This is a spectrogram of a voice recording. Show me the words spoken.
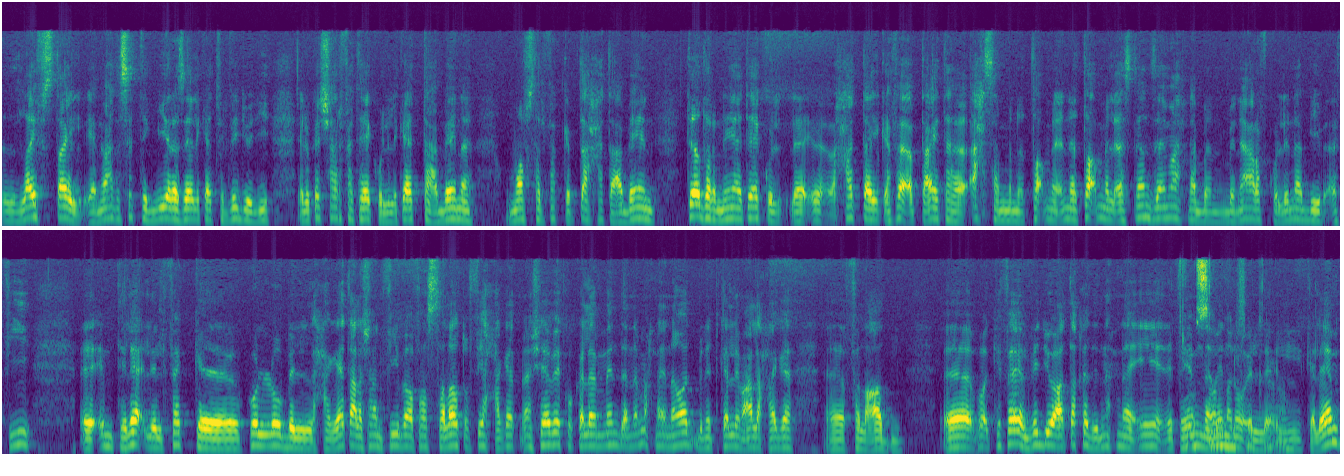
ال life style يعني واحدة ست كبيرة زي اللي كانت في الفيديو دي اللي كانتش عارفة تاكل اللي كانت تعبانة ومفصل الفك بتاعها تعبان تقدر إن هي تاكل حتى الكفاءة بتاعتها أحسن من الطقم لأن طقم الأسنان زي ما إحنا بن- بنعرف كلنا بيبقى فيه آه، امتلاء للفك آه، كله بالحاجات علشان فيه بقى فصلات وفيه حاجات مشابك وكلام من ده إنما إحنا هنا بنتكلم على حاجة آه، في العظم آه، كفاية الفيديو أعتقد إن إحنا إيه فهمنا منه آه. الكلام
